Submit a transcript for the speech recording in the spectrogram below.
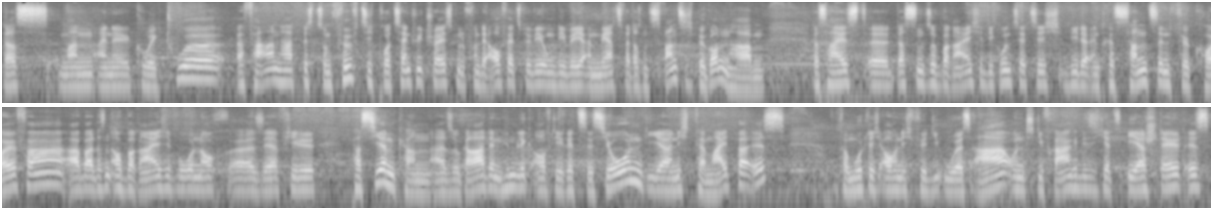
dass man eine Korrektur erfahren hat bis zum 50% Retracement von der Aufwärtsbewegung, die wir ja im März 2020 begonnen haben. Das heißt, äh, das sind so Bereiche, die grundsätzlich wieder interessant sind für Käufer, aber das sind auch Bereiche, wo noch äh, sehr viel passieren kann. Also gerade im Hinblick auf die Rezession, die ja nicht vermeidbar ist, vermutlich auch nicht für die USA. Und die Frage, die sich jetzt eher stellt, ist,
